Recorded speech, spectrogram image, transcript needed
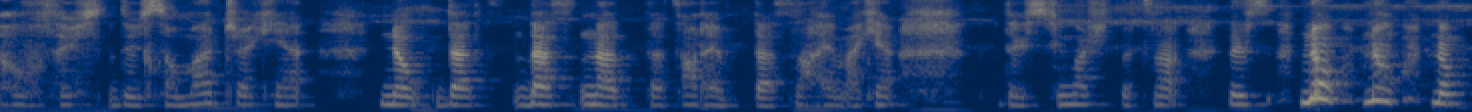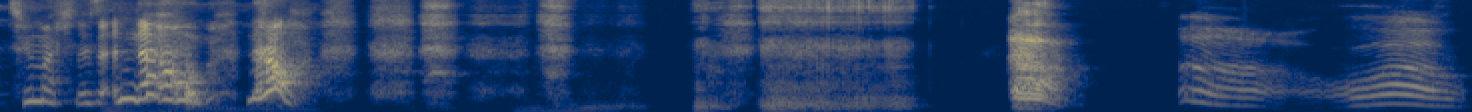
oh, there's there's so much I can't. No, that's that's not that's not him. That's not him. I can't. There's too much. That's not. There's no no no too much. There's no no. oh, whoa.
